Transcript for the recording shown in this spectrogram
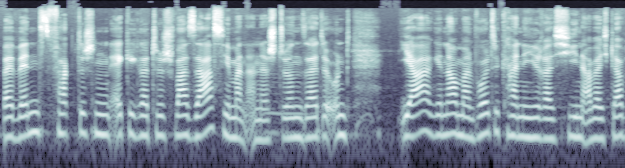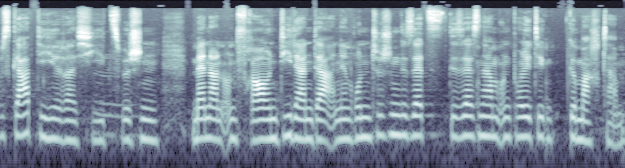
weil wenn es faktisch ein eckiger Tisch war, saß jemand an der Stirnseite und ja, genau, man wollte keine Hierarchien, aber ich glaube, es gab die Hierarchie zwischen Männern und Frauen, die dann da an den runden Tischen gesetzt, gesessen haben und Politik gemacht haben.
